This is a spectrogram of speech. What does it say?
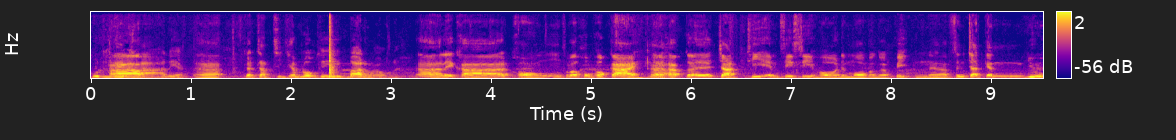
กุลคเลรับขาเนี่ยอ่าจะจัดชิงแชมป์โลกที่บ้านเรานะ อ่าเลขาของสมาคมเพาะกายครับนะครับ ก็จะจัดที่ MCC Hall The Mall บางกะปิอืมนะครับ ซึ่งจัดกันอยู่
